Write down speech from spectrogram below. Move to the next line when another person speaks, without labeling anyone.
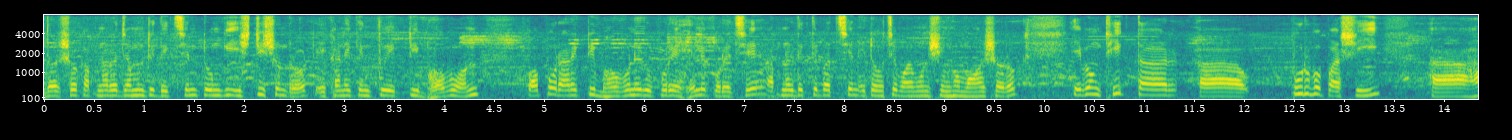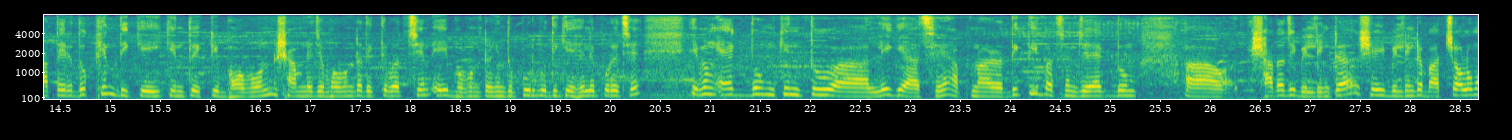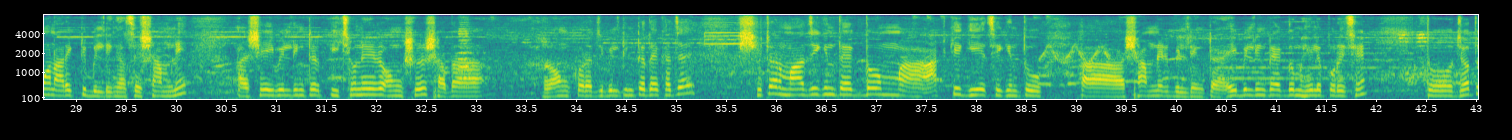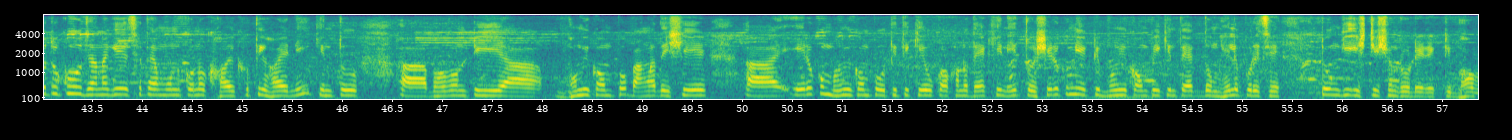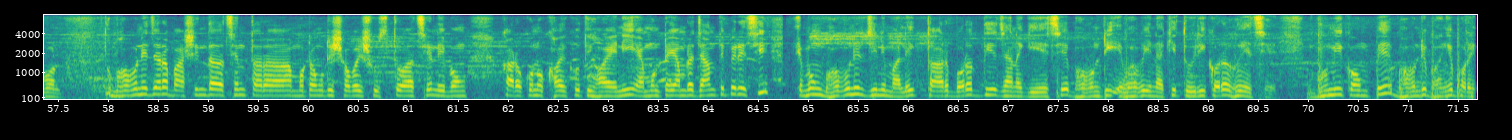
দর্শক, আপনারা যেমনটি দেখছেন, টঙ্গী স্টেশন রোড, এখানে কিন্তু একটি ভবন, অপর আরেকটি ভবনের উপরে হেলে পড়েছে। আপনারা দেখতে পাচ্ছেন, এটা হচ্ছে ময়মনসিংহ মহাসড়ক এবং ঠিক তার পূর্ব পাশেই হাতের দক্ষিণ দিকেই কিন্তু একটি ভবন। সামনে যে ভবনটা দেখতে পাচ্ছেন, এই ভবনটা কিন্তু পূর্ব দিকে হেলে পড়েছে এবং একদম কিন্তু লেগে আছে। আপনার দেখতেই পাচ্ছেন যে একদম সাদা যে বিল্ডিংটা, সেই বিল্ডিংটা বা চলমান আরেকটি বিল্ডিং আছে সামনে। আর সেই বিল্ডিংটার পিছনের অংশ সাদা রং করা যে বিল্ডিংটা দেখা যায় সেটার মাঝে কিন্তু একদম আটকে গিয়েছে কিন্তু সামনের বিল্ডিংটা। এই বিল্ডিংটা একদম হেলে পড়েছে। তো যতটুকু জানা গিয়েছে তেমন কোনো ক্ষয়ক্ষতি হয়নি। কিন্তু ভবনটি ভূমিকম্প বাংলাদেশে এরকম ভূমিকম্প অতীতে কেউ কখনো দেখেনি। তো সেরকমই একটি ভূমিকম্পে কিন্তু একদম হেলে পড়েছে টঙ্গী স্টেশন রোডের একটি ভবন। তো ভবনে যারা বাসিন্দা আছেন, তারা মোটামুটি সবাই সুস্থ আছেন এবং কারও কোনো ক্ষয়ক্ষতি হয়নি, এমনটাই আমরা জানতে পেরেছি। এবং ভবনের যিনি মালিক, তার বরাদ দিয়ে জানা গিয়েছে, ভবনটি এভাবেই নাকি তৈরি করা হয়েছে। ভূমিকম্পে ভবনটি ভেঙে পড়ে।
